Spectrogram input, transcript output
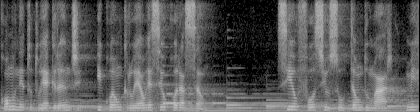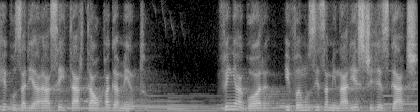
Como Netuno é grande, e quão cruel é seu coração. Se eu fosse o sultão do mar, me recusaria a aceitar tal pagamento. Venha agora, e vamos examinar este resgate.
